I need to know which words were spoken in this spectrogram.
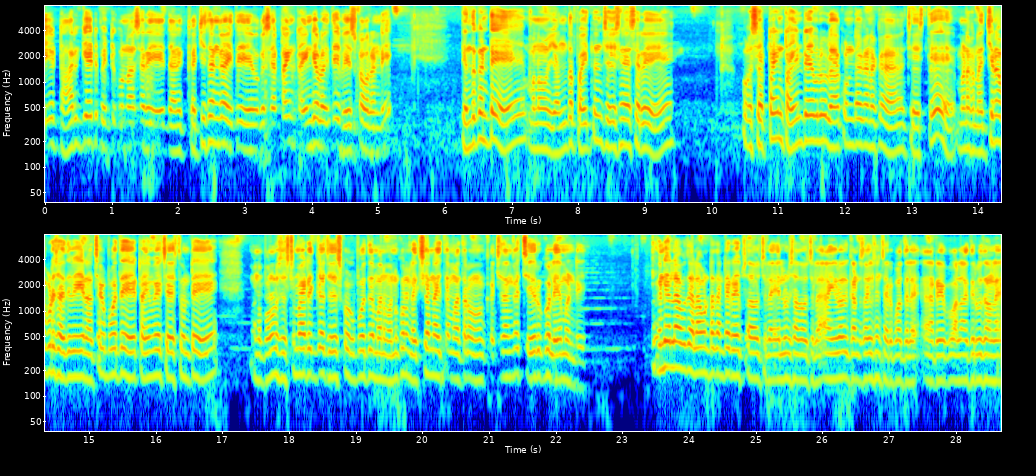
ఏ టార్గెట్ పెట్టుకున్నా సరే దానికి ఖచ్చితంగా అయితే ఒక సెట్ అయిన టైం టేబుల్ అయితే వేసుకోవాలండి. ఎందుకంటే మనం ఎంత ప్రయత్నం చేసినా సరే ఒక సెట్ అయిన టైం టేబుల్ లేకుండా కనుక చేస్తే మనకు నచ్చినప్పుడు చదివి నచ్చకపోతే టైం వేస్ట్ చేస్తుంటే మన పనులు సిస్టమేటిక్గా చేసుకోకపోతే మనం అనుకున్న లక్ష్యాన్ని అయితే మాత్రం ఖచ్చితంగా చేరుకోలేమండి. టైం టేబుల్ లేకపోతే ఎలా ఉంటుంది అంటే రేపు చదవచ్చులే ఎల్లుండి చదవచ్చులే ఆ, ఈరోజు గంట చదివిన సరిపోద్దులే రేపు అలా తిరుగుదాంలే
